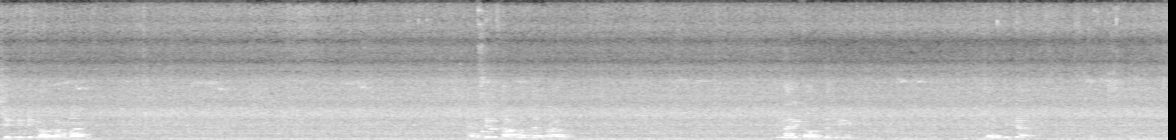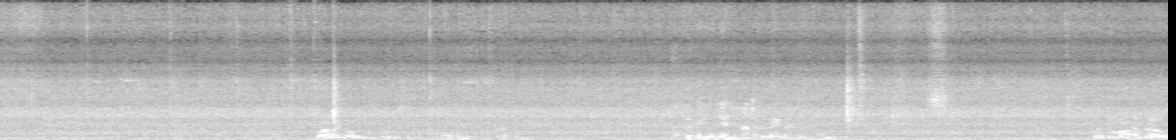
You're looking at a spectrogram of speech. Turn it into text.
చిన్నిటి గౌరమ్మ నర్సిల్ దామోదర్ రావు కిలారి గౌతమి గర్భిక వాళ్ళ గౌరవం గౌరవం తక్కువ ఉందండి మనోడు వైపు గొంతు మోహన్ రావు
